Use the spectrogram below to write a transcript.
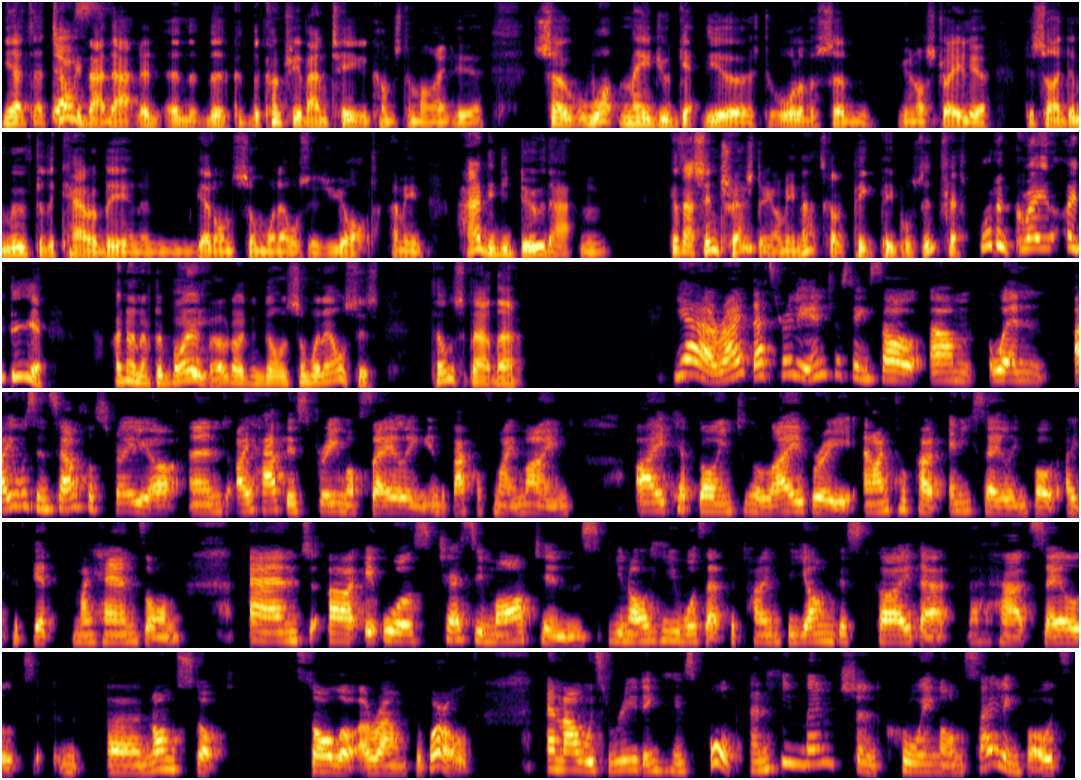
Yeah, t- tell yes. me about that. The, the, the country of Antigua comes to mind here. So, what made you get the urge to all of a sudden, you're in Australia, decide to move to the Caribbean and get on someone else's yacht? I mean, how did you do that? And because that's interesting. I mean, that's got to pique people's interest. What a great idea! I don't have to buy a boat; I can go on someone else's. Tell us about that. Yeah, right. That's really interesting. So, um, when I was in South Australia and I had this dream of sailing in the back of my mind. I kept going to the library and I took out any sailing boat I could get my hands on. And uh, it was Jesse Martins. You know, he was at the time the youngest guy that had sailed uh, nonstop solo around the world. And I was reading his book and he mentioned crewing on sailing boats.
